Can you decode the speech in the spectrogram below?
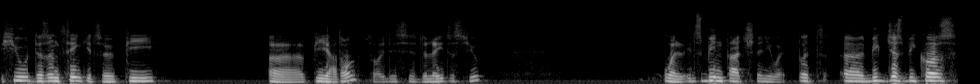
Hiew doesn't think it's a P, uh, P at all. So this is the latest Hiew. Well, it's been patched anyway, but uh, big just because,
